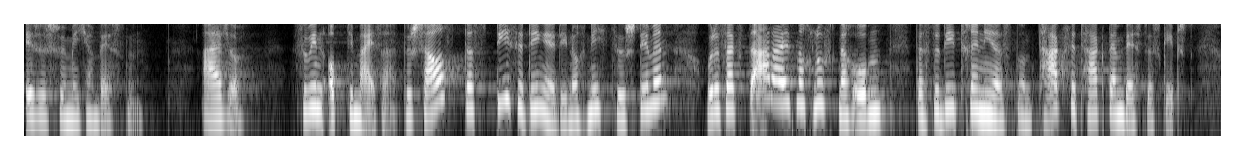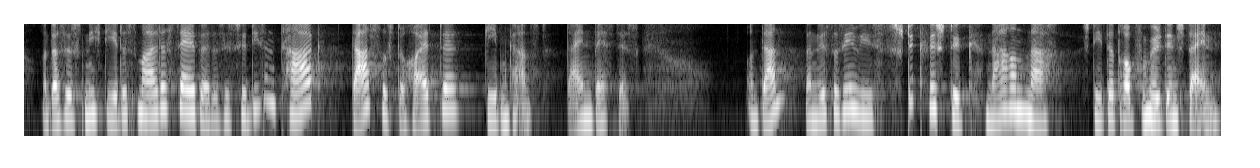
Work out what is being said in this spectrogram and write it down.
ist es für mich am besten. Also, so wie ein Optimizer. Du schaust, dass diese Dinge, die noch nicht so stimmen, wo du sagst, da, da ist noch Luft nach oben, dass du die trainierst und Tag für Tag dein Bestes gibst. Und das ist nicht jedes Mal dasselbe. Das ist für diesen Tag das, was du heute geben kannst. Dein Bestes. Und dann, dann wirst du sehen, wie es Stück für Stück, nach und nach, steht der Tropfen hüllt den Stein,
